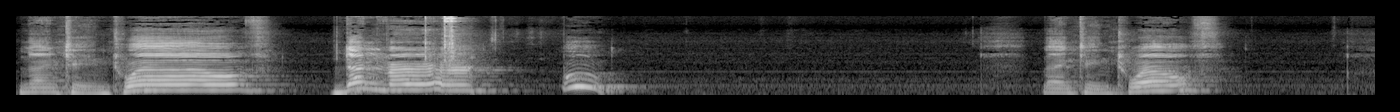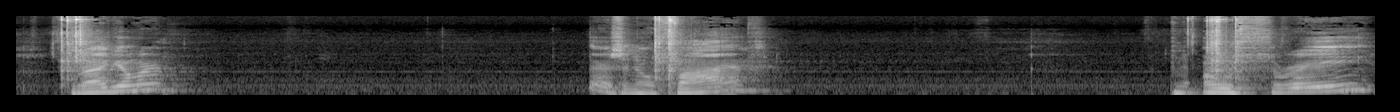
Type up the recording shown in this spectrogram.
1912, Denver. Woo. 1912, regular. There's an 05. An 03.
